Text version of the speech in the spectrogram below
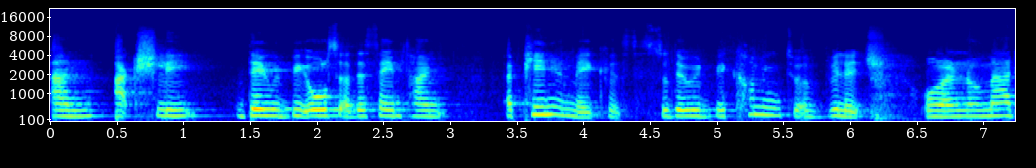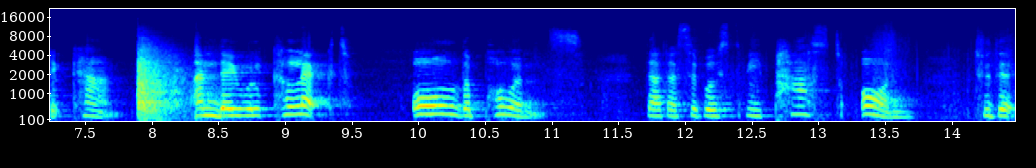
and actually they would be also at the same time opinion makers. So they would be coming to a village or a nomadic camp and they will collect all the poems that are supposed to be passed on to the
